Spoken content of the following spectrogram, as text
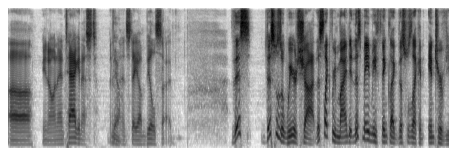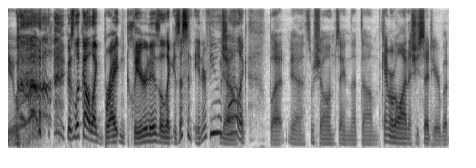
uh, you know, an antagonist and, yeah. and stay on Bill's side. This this was a weird shot. This like reminded. This made me think like this was like an interview. Because look how like bright and clear it is. I was like, is this an interview yeah. shot? Like, but yeah, it's Michonne saying that. Um, I can't remember the line that she said here, but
